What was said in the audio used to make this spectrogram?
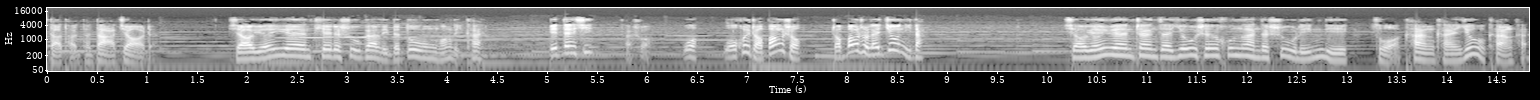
大团团大叫着。小圆圆贴着树干里的洞往里看。别担心，他说：“我我会找帮手，找帮手来救你的。”小圆圆站在幽深昏暗的树林里，左看看，右看看。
